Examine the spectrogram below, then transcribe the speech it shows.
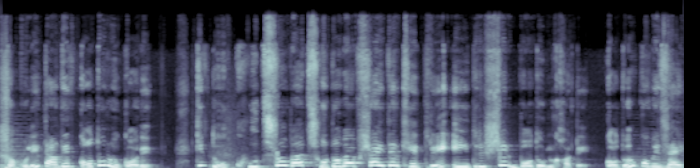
সকলে তাদের কদরও করেন? কিন্তু খুচরো বা ছোট ব্যবসায়ীদের ক্ষেত্রে এই দৃশ্যের বদল ঘটে। কদর কমে যায়।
